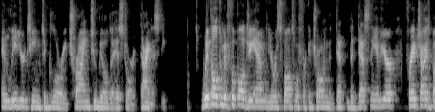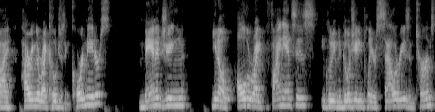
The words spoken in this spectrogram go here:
and lead your team to glory, trying to build a historic dynasty. With Ultimate Football GM, you're responsible for controlling the, de- the destiny of your franchise by hiring the right coaches and coordinators, managing you know, all the right finances, including negotiating players' salaries and terms,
